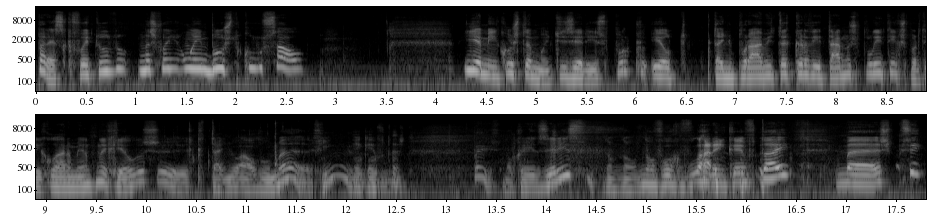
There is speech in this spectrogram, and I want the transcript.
parece que foi tudo, mas foi um embuste colossal. E a mim custa muito dizer isso porque eu tenho por hábito acreditar nos políticos, particularmente naqueles eh, que tenho alguma, enfim... Em quem votaste? Pois, não queria dizer isso, não, não, não vou revelar em quem votei, mas sim,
